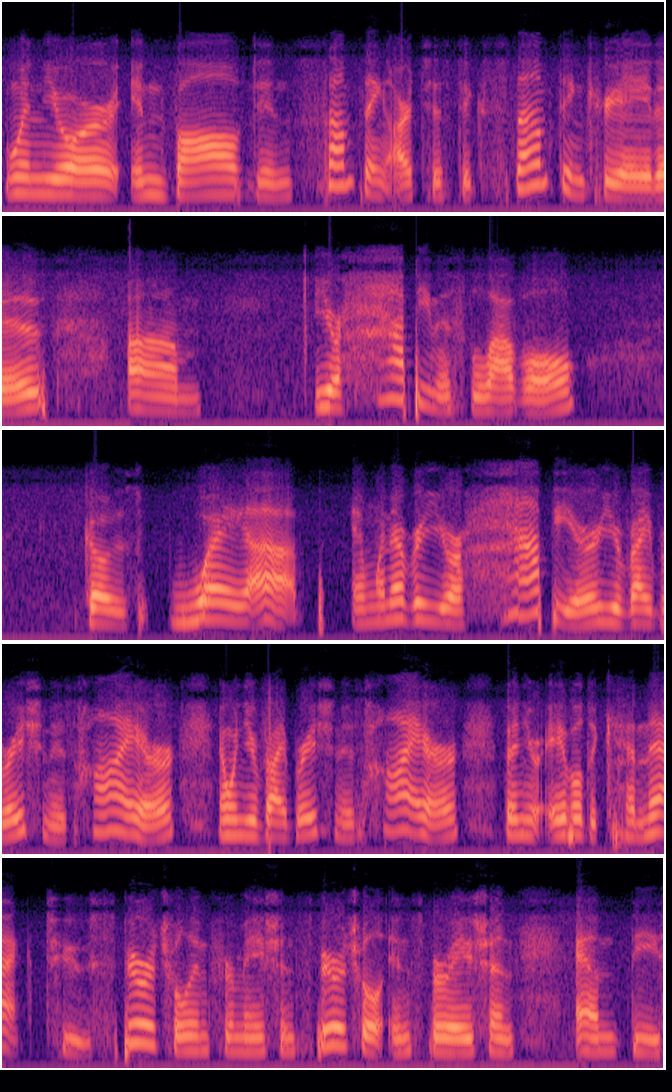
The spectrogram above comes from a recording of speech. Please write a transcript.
when you're involved in something artistic, something creative. Um, your happiness level goes way up. And whenever you're happier, your vibration is higher. And when your vibration is higher, then you're able to connect to spiritual information, spiritual inspiration, and the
